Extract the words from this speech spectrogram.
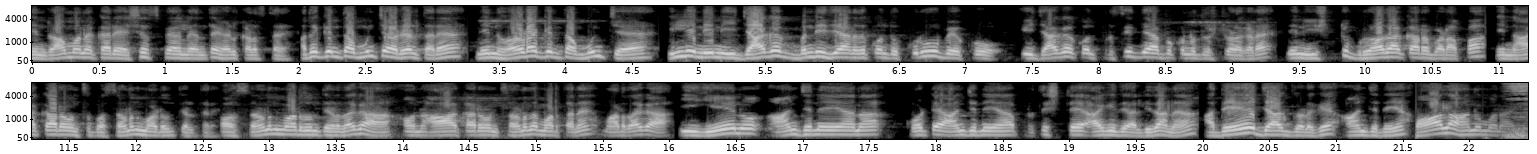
ನಿನ್ ರಾಮನ ಕಾರ್ಯ ಯಶಸ್ವಿ ಆಗ್ಲಿ ಅಂತ ಹೇಳಿ ಕಳಿಸ್ತಾರೆ ಅದಕ್ಕಿಂತ ಮುಂಚೆ ಅವ್ರು ಹೇಳ್ತಾರೆ, ನೀನ್ ಹೊರಡಕ್ಕಿಂತ ಮುಂಚೆ ಇಲ್ಲಿ ನೀನು ಈ ಜಾಗಕ್ಕೆ ಬಂದಿದ್ಯಾ ಅನ್ನೋದಕ್ಕೊಂದು ಕುರುವು ಬೇಕು. ಈ ಜಾಗಕ್ಕೆ ಒಂದು ಪ್ರಸಿದ್ಧಿ ಆಗ್ಬೇಕು ಅನ್ನೋ ದೃಷ್ಟಿ ಒಳಗಡೆ ನೀನು ಇಷ್ಟು ಬೃಹದಾಕಾರ ಬೇಡಪ್ಪ. ನಿನ್ನ ಆಕಾರ ಒಂದ್ ಸ್ವಲ್ಪ ಸಣ್ಣದ್ ಮಾಡು ಅಂತ ಹೇಳ್ತಾರೆ. ಅವ್ ಸಣ್ಣದ್ ಮಾಡುದು ಅಂತ ಹೇಳಿದಾಗ ಅವ್ನ ಆ ಆಕಾರ ಒಂದ್ ಸಣ್ಣದ ಮಾಡ್ತಾನೆ. ಮಾಡಿದಾಗ ಈಗೇನು ಆಂಜನೇಯನ ಕೋಟೆ ಆಂಜನೇಯ ಪ್ರತಿಷ್ಠೆ ಆಗಿದೆ ಅಲ್ಲಿದಾನ ಅದೇ ಜಾಗದೊಳಗೆ ಆಂಜನೇಯ ಬಾಲ ಹನುಮನಾಗಿ.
